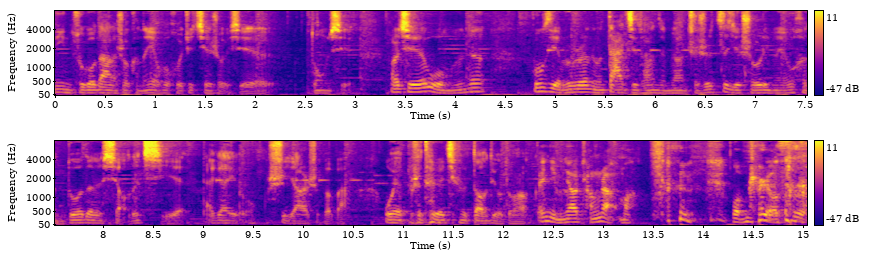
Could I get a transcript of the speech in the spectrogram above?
龄足够大的时候，可能也会回去接手一些东西。而且我们的公司也不是说那种大集团怎么样，只是自己手里面有很多的小的企业，大概有十几二十个吧。我也不是特别清楚到底有多少个。哎，你们叫厂长吗？我们这儿有四个，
